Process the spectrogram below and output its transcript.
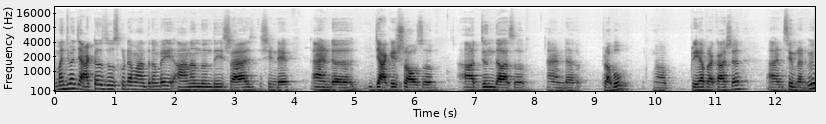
మంచి మంచి యాక్టర్స్ చూసుకుంటే మాత్రం భయ్ ఆనంద్ ఉంది శ్రేయస్ షిండే అండ్ జాకీ రావుస్ అర్జున్ దాస్ అండ్ ప్రభు ప్రియా ప్రకాష్ అండ్ సిమ్రన్. ఇవి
